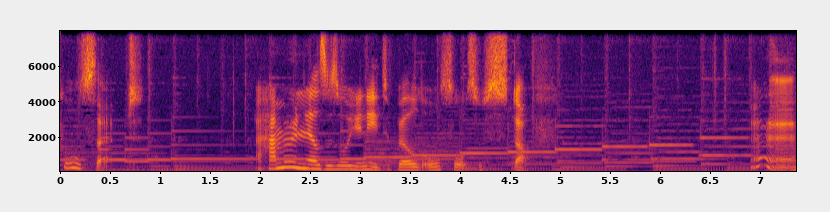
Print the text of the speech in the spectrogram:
Tool set A hammer and nails is all you need to build all sorts of stuff. Eh.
